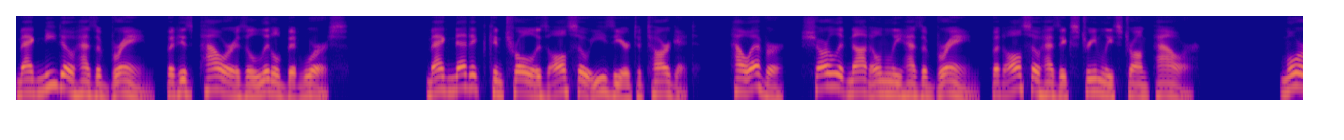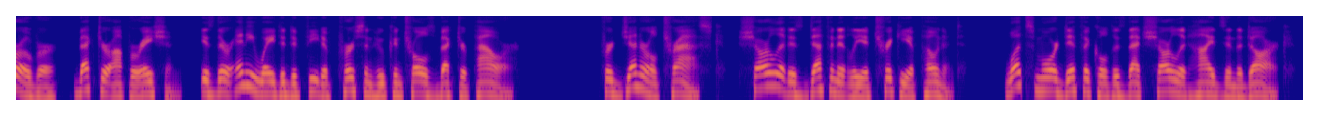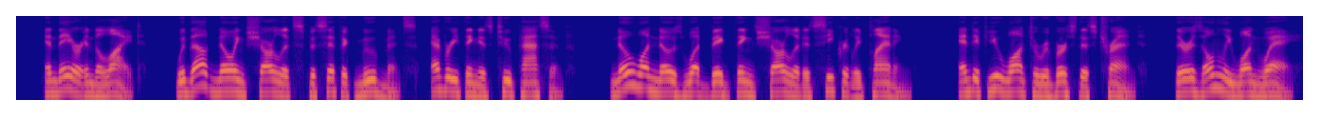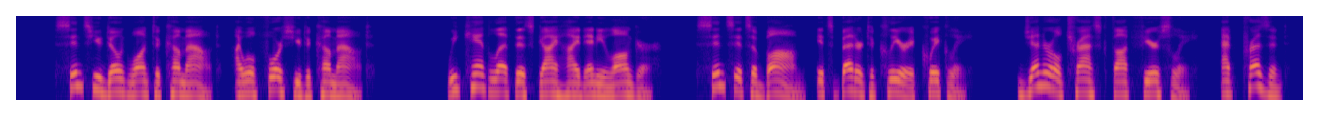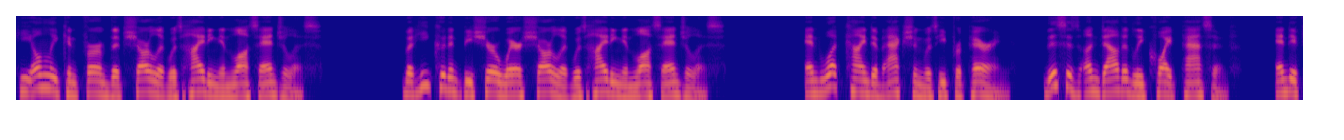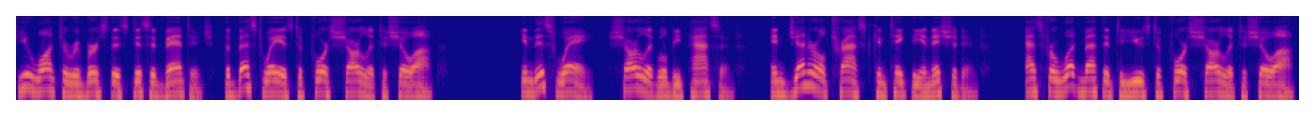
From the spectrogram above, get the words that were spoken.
Magneto has a brain, but his power is a little bit worse. Magnetic control is also easier to target. However, Charlotte not only has a brain, but also has extremely strong power. Moreover, vector operation. Is there any way to defeat a person who controls vector power? For General Trask, Charlotte is definitely a tricky opponent. What's more difficult is that Charlotte hides in the dark. And they are in the light. Without knowing Charlotte's specific movements, everything is too passive. No one knows what big things Charlotte is secretly planning. And if you want to reverse this trend, there is only one way. Since you don't want to come out, I will force you to come out. We can't let this guy hide any longer. Since it's a bomb, it's better to clear it quickly. General Trask thought fiercely. At present, he only confirmed that Charlotte was hiding in Los Angeles. But he couldn't be sure where Charlotte was hiding in Los Angeles. And what kind of action was he preparing? This is undoubtedly quite passive. And if you want to reverse this disadvantage, the best way is to force Charlotte to show up. In this way, Charlotte will be passive. And General Trask can take the initiative. As for what method to use to force Charlotte to show up,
